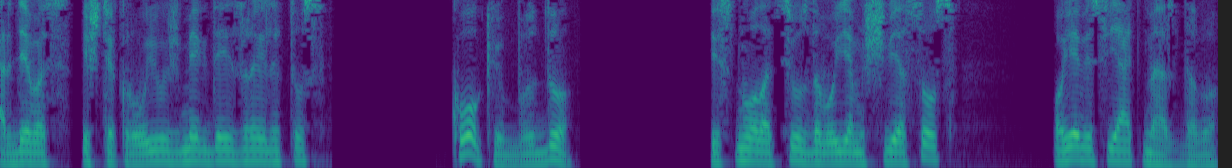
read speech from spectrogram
Ar Dievas iš tikrųjų užmėgdė Izraelitus? Kokiu būdu? Jis nuolat siūsdavo jiems šviesos, o jie vis ją atmesdavo.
